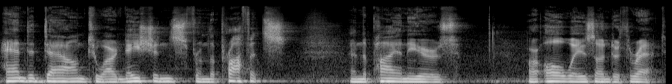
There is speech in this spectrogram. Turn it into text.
handed down to our nations from the prophets and the pioneers are always under threat.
